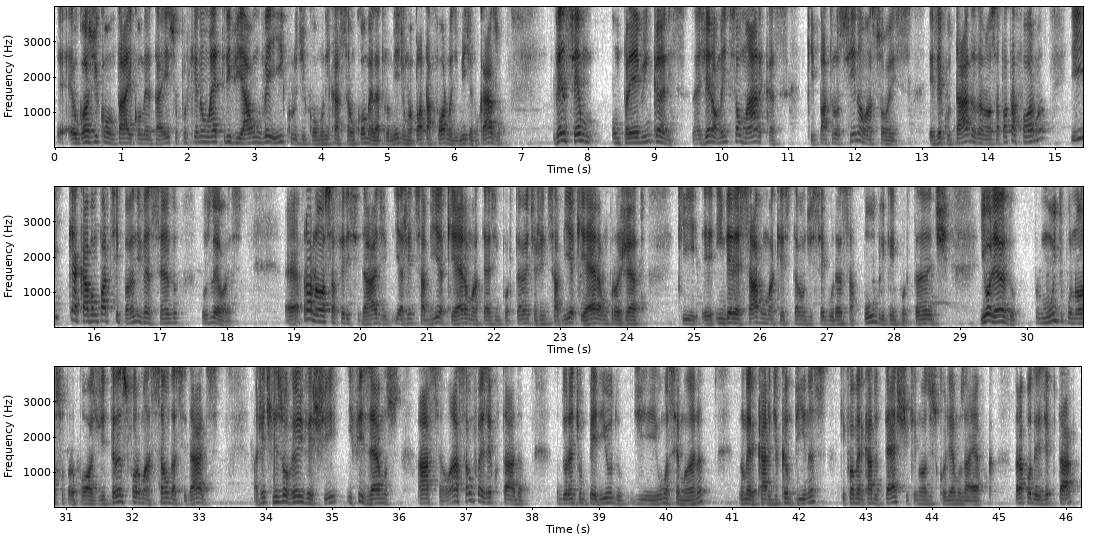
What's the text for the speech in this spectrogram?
Eu gosto de contar e comentar isso porque não é trivial um veículo de comunicação como a eletromídia, uma plataforma de mídia no caso, vencer um, um prêmio em Cannes. Né? Geralmente são marcas que patrocinam ações executadas na nossa plataforma e que acabam participando e vencendo os leões. É, Para nossa felicidade, e a gente sabia que era uma tese importante, a gente sabia que era um projeto que eh, endereçava uma questão de segurança pública importante, e olhando muito para o nosso propósito de transformação das cidades, a gente resolveu investir e fizemos a ação. A ação foi executada durante um período de uma semana no mercado de Campinas, que foi o mercado teste que nós escolhemos à época para poder executar.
